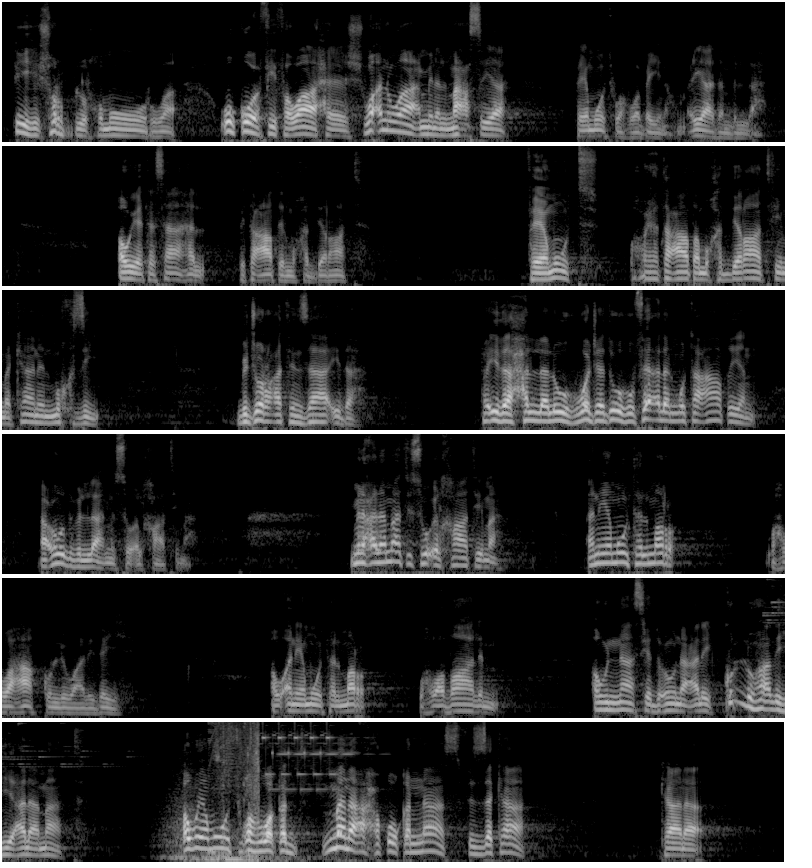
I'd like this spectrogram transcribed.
فيه شرب للخمور ووقوع في فواحش وأنواع من المعصية فيموت وهو بينهم عياذا بالله. أو يتساهل بتعاطي المخدرات فيموت وهو يتعاطى مخدرات في مكان مخزي. بجرعة زائدة. فإذا حللوه وجدوه فعلا متعاطيا. أعوذ بالله من سوء الخاتمة. من علامات سوء الخاتمة أن يموت المرء وهو عاق لوالديه أو أن يموت المرء وهو ظالم أو الناس يدعون عليه. كل هذه علامات. أو يموت وهو قد منع حقوق الناس في الزكاة. كان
